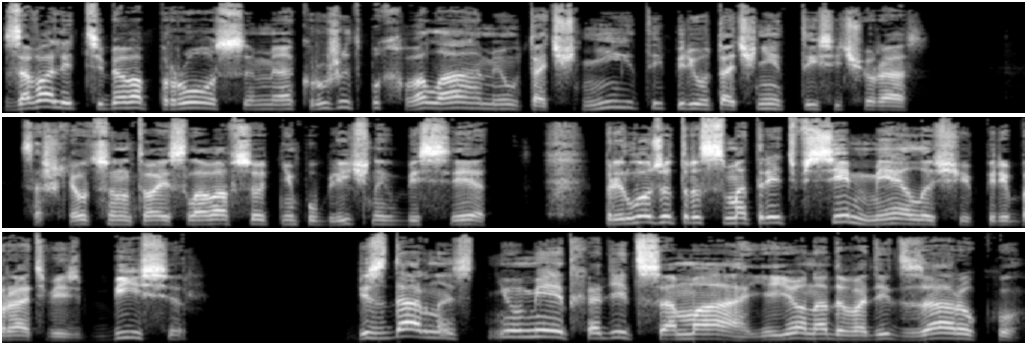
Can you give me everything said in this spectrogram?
завалит тебя вопросами, окружит похвалами, уточнит и переуточнит тысячу раз. Сошлется на твои слова в сотни публичных бесед, предложит рассмотреть все мелочи, перебрать весь бисер. Бездарность не умеет ходить сама, ее надо водить за руку,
